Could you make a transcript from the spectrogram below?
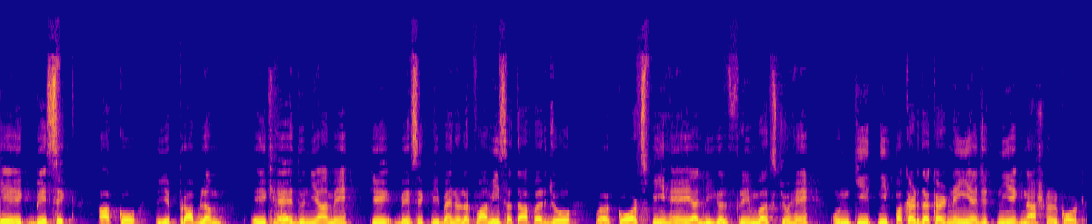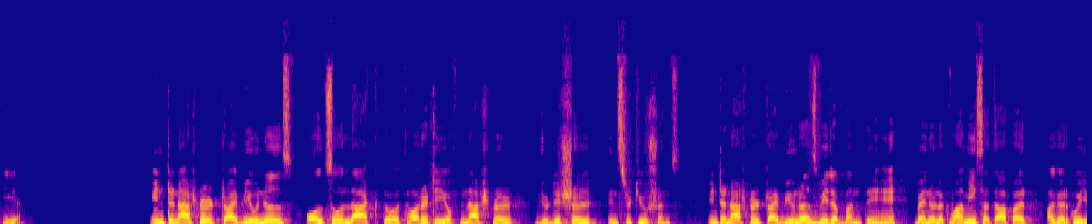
یہ ایک بیسک آپ کو یہ پرابلم ایک ہے دنیا میں کہ بیسکلی بین الاقوامی سطح پر جو کورٹس بھی ہیں یا لیگل فریم ورکس جو ہیں ان کی اتنی پکڑ دکڑ نہیں ہے جتنی ایک نیشنل کورٹ کی ہے international tribunals also lack the authority of national judicial institutions international tribunals بھی جب بنتے ہیں بین الاقوامی سطح پر اگر کوئی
